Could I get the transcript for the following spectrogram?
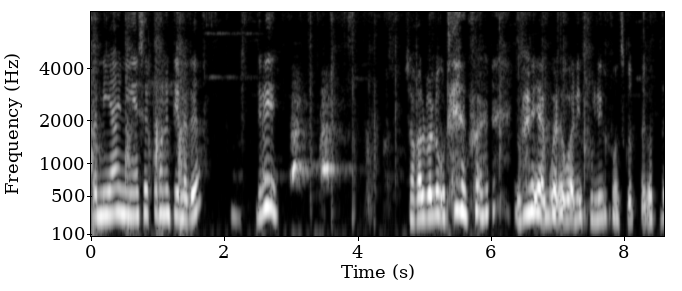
তা নিয়ে আয়, নিয়ে এসে একটুখানি টেনে দে। দিবি? সকালবেলা উঠে একবার, এবারে একবারে বাড়ি ফুলির খোঁজ করতে করতে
